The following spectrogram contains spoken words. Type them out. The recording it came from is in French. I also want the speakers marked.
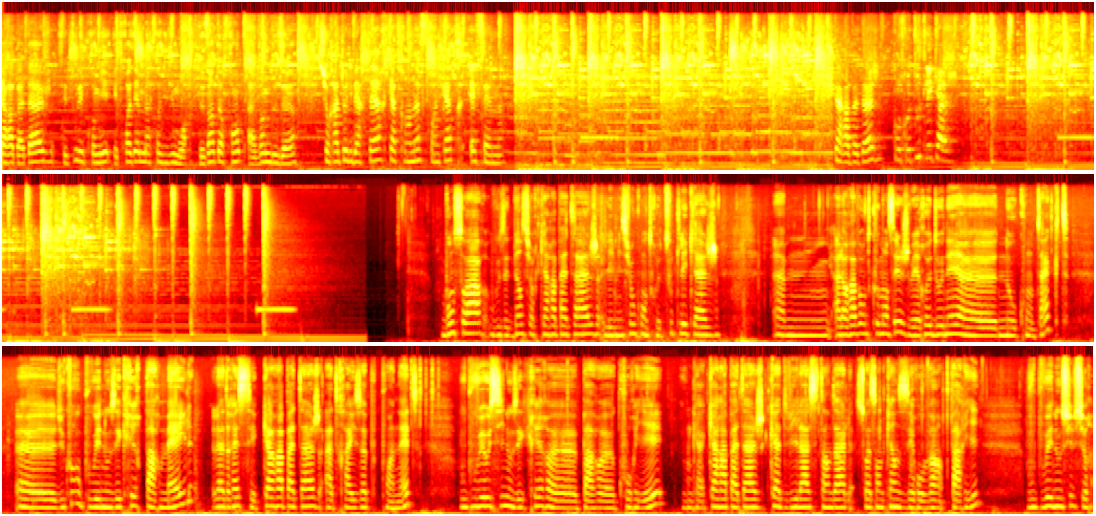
Speaker 1: Carapatage, c'est tous les premiers et troisièmes mercredis du mois, de 20h30 à 22h.
Speaker 2: Sur Radio Libertaire 89.4 FM.
Speaker 3: Carapatage contre toutes les cages.
Speaker 4: Bonsoir, vous êtes bien sur Carapatage, l'émission contre toutes les cages. Euh, alors avant de commencer, je vais redonner euh, nos contacts. Euh, du coup, vous pouvez nous écrire par mail. L'adresse c'est carapatage at riseup.net. Vous pouvez aussi nous écrire par courrier, donc à Carapatage 4 Villa Stendhal 75020 Paris. Vous pouvez nous suivre sur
